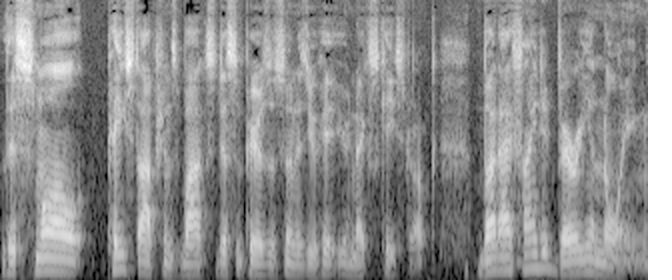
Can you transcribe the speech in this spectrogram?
This small paste options box disappears as soon as you hit your next keystroke, but I find it very annoying.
